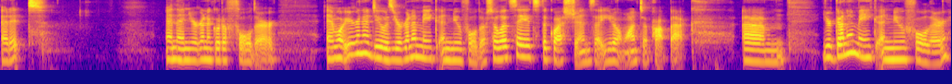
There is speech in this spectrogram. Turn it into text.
edit and then you're going to go to folder. And what you're going to do is you're going to make a new folder. So let's say it's the questions that you don't want to pop back. Um, you're going to make a new folder,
